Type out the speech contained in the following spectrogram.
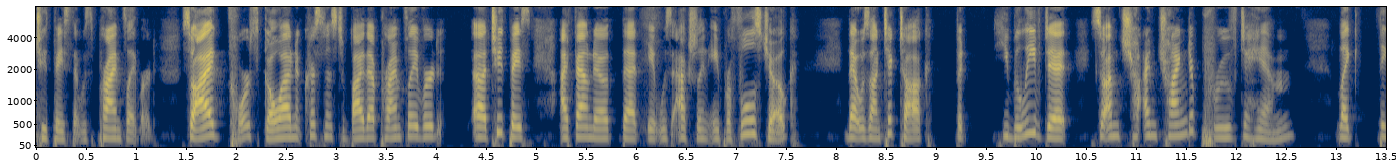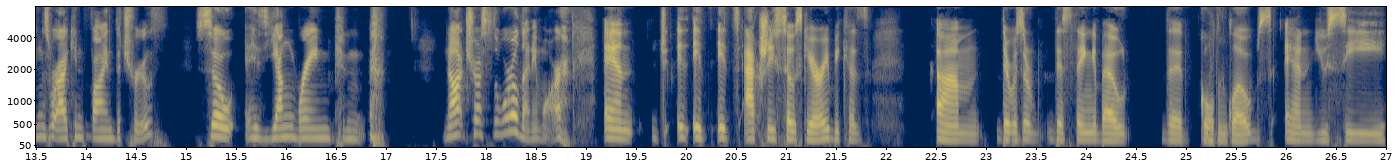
toothpaste that was prime flavored. So I of course go out at Christmas to buy that prime flavored uh, toothpaste. I found out that it was actually an April Fool's joke that was on TikTok, but he believed it. So I'm try- I'm trying to prove to him like things where I can find the truth, so his young brain can not trust the world anymore. and it, it it's actually so scary because um there was a this thing about the Golden Globes and you see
